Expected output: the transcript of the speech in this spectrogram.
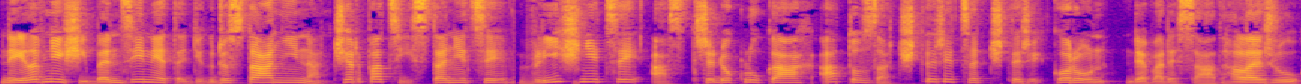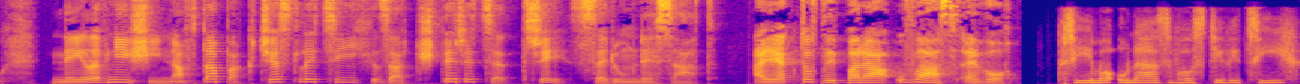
Nejlevnější benzín je teď k dostání na čerpací stanici v Líšnici a Středoklukách a to za 44 korun korun 90 haléřů. Nejlevnější nafta pak v Čestlicích za 43,70. A jak to vypadá u vás, Evo? Přímo u nás v Hostivicích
